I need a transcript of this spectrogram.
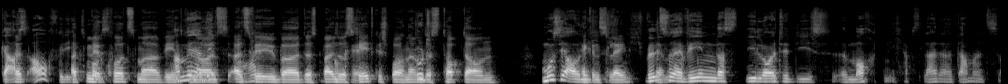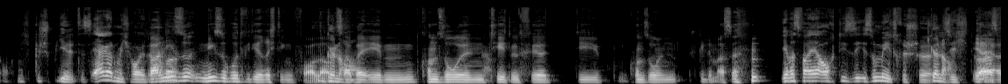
Gab es auch für die Hatten wir Xbox. kurz mal erwähnt, wir genau, erwähnt? als, als wir über das Baldur's Okay. Gate gesprochen haben, Gut. das Top-Down. Muss ja auch nicht. Ich will es Ja. nur erwähnen, dass die Leute, die es äh, mochten, ich habe es leider damals auch nicht gespielt. Das ärgert mich heute. War nie so, nie so gut wie die richtigen Fallouts, Genau. aber eben Konsolentitel für die Konsolenspielemasse. Ja, aber es war ja auch diese isometrische Genau. Sicht. Ja, oder? es ja,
